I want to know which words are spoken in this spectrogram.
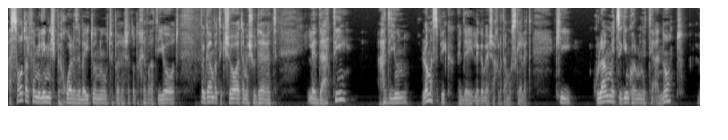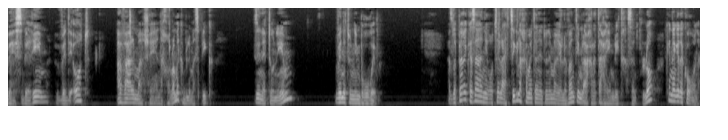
עשרות אלפי מילים נשפכו על זה בעיתונות וברשתות החברתיות וגם בתקשורת המשודרת. לדעתי, הדיון לא מספיק כדי לגבש החלטה מושכלת. כי כולם מציגים כל מיני טענות והסברים ודעות, אבל מה שאנחנו לא מקבלים מספיק זה נתונים ונתונים ברורים. אז בפרק הזה אני רוצה להציג לכם את הנתונים הרלוונטיים להחלטה האם להתחסן או לא כנגד הקורונה.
